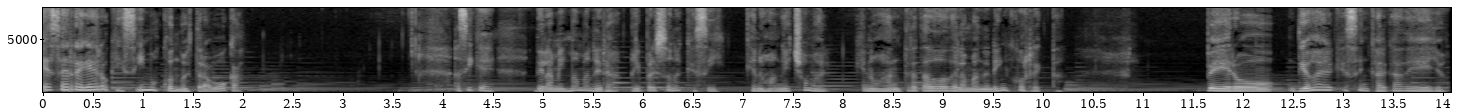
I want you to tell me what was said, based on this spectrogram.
ese reguero que hicimos con nuestra boca. Así que de la misma manera hay personas que sí, que nos han hecho mal, que nos han tratado de la manera incorrecta. Pero Dios es el que se encarga de ello.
